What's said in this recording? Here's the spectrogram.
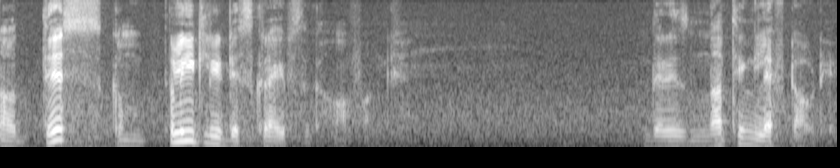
Now, this completely describes the gamma function. There is nothing left out here.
